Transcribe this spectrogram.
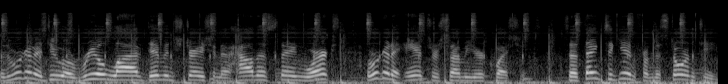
is we're gonna do a real live demonstration of how this thing works. And we're gonna answer some of your questions. So thanks again from the Storm Team.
